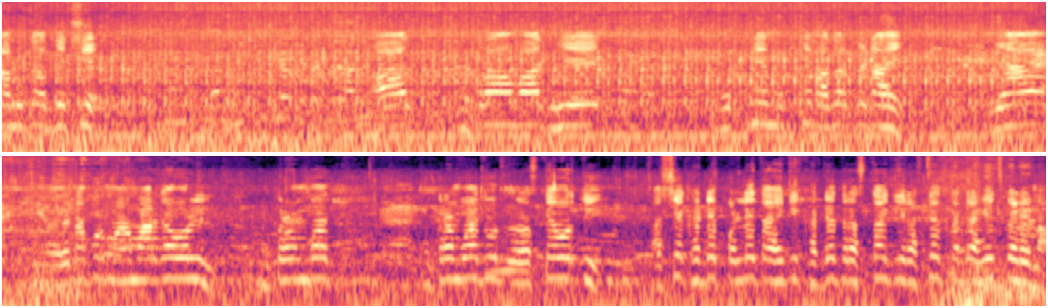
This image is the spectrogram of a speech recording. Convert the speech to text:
तालुका अध्यक्ष आज उस्मानाबाद हे मोठे मुख्य बाजारपेठ आहे. या रेणापूर महामार्गावरील मुक्रामाबाद मुक्रामाबाद रस्त्यावरती असे खड्डे पडलेत आहे की खड्ड्यात रस्ता की रस्त्यात खड्डा हेच कळेना.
